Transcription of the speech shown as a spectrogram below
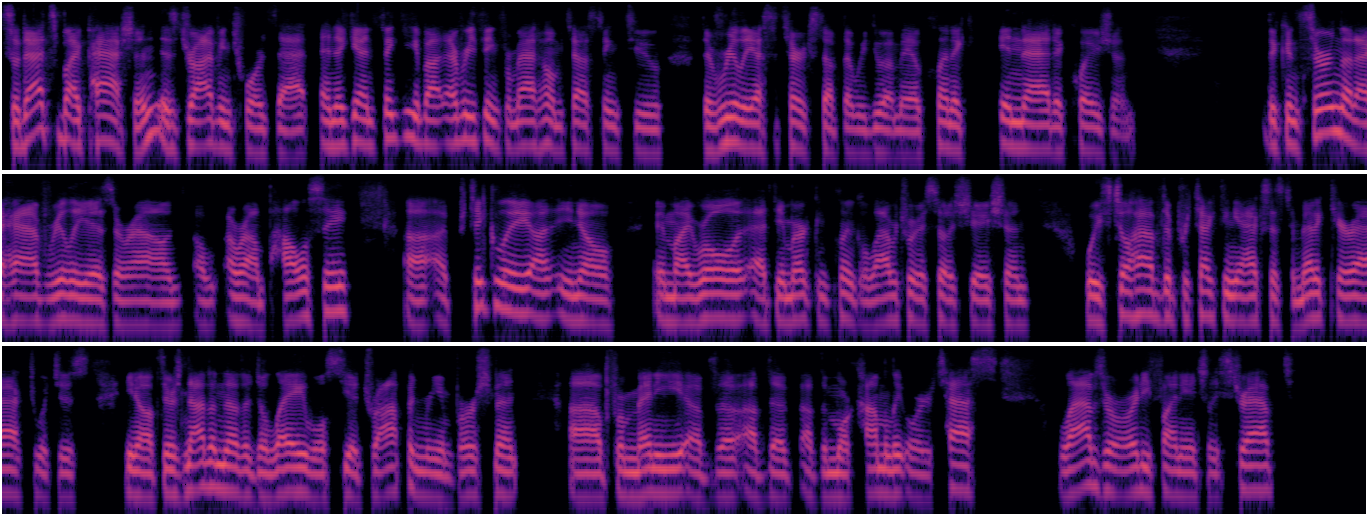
so that's my passion is driving towards that. And again, thinking about everything from at-home testing to the really esoteric stuff that we do at Mayo Clinic in that equation. The concern that I have really is around uh, around policy, uh, particularly uh, you know in my role at the American Clinical Laboratory Association. We still have the Protecting Access to Medicare Act, which is, you know, if there's not another delay, we'll see a drop in reimbursement uh, for many of the of the of the more commonly ordered tests. Labs are already financially strapped.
